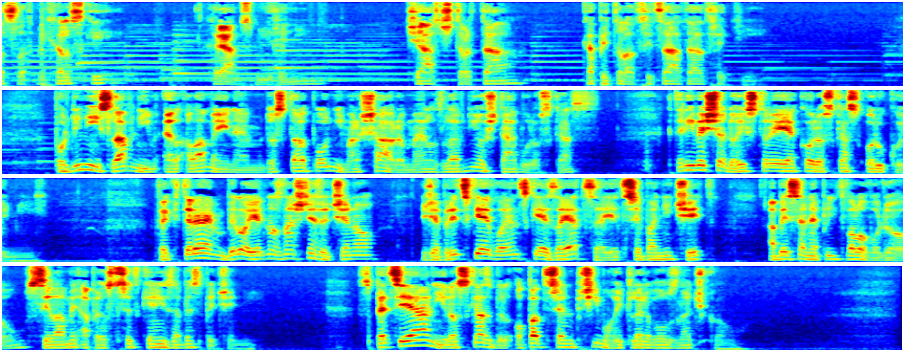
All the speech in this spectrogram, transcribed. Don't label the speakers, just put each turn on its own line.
Václav Michalský, Chrám smíření, část čtvrtá, kapitola 33. Pod nyní slavným El Alameinem dostal polní maršál Romel z hlavního štábu rozkaz, který vešel do historie jako rozkaz o rukojmích, ve kterém bylo jednoznačně řečeno, že britské vojenské zajatce je třeba ničit, aby se neplýtvalo vodou, silami a prostředky jejich zabezpečení. Speciální rozkaz byl opatřen přímo Hitlerovou značkou.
